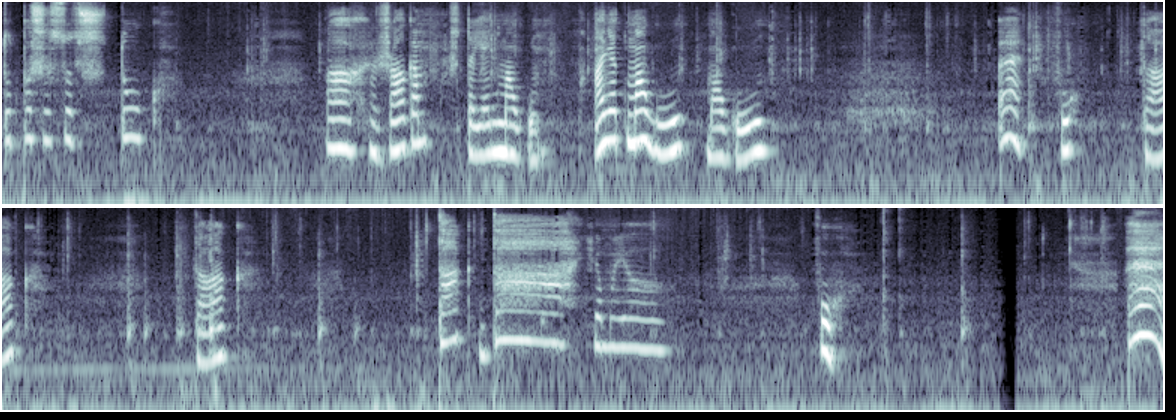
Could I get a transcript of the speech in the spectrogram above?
Тут по 600 штук. Ах, жалко, что я не могу. А нет, могу. Могу. Э, фу. Так. Так. Так, да, ё-моё. Фух. Э,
